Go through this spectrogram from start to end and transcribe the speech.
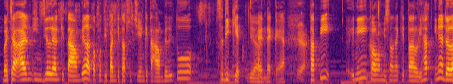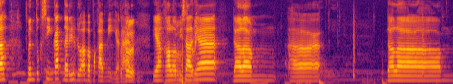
bacaan Injil yang kita ambil atau kutipan kitab suci yang kita ambil itu sedikit, Iya. pendek ya. Ya. Tapi ini kalau misalnya kita lihat ini adalah bentuk singkat dari doa Bapa kami ya kan. Betul. Yang kalau Betul misalnya dalam eh, dalam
